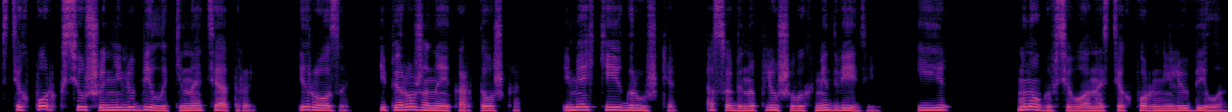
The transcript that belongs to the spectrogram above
С тех пор Ксюша не любила кинотеатры, и розы, и пирожные картошка, и мягкие игрушки, особенно плюшевых медведей, и... Много всего она с тех пор не любила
